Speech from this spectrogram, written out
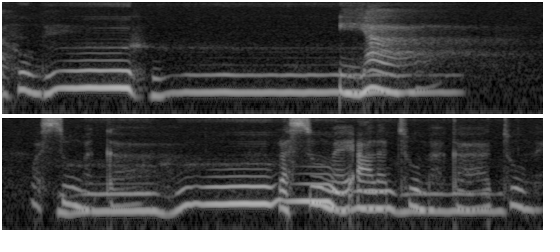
ahume. Ia wasumaka lasume alatumaka atume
